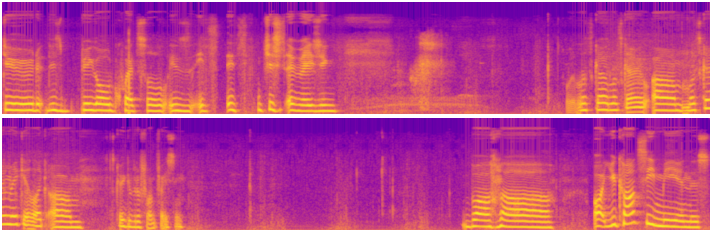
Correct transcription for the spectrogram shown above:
Dude, this big old Quetzal is, it's, it's just amazing. Let's go, let's go, um, let's go make it like, um, let's go give it a front facing. But, uh, oh, you can't see me in this.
